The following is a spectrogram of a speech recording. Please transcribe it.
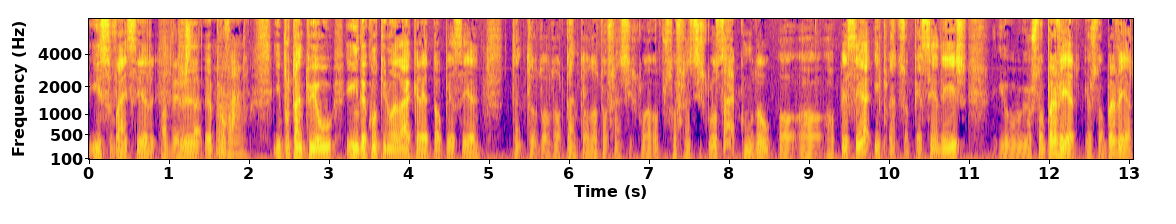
isso vai ser uh, aprovado. E, portanto, eu ainda continuo a dar crédito ao PC, tanto, tanto ao Dr. Francisco, ao professor Francisco Louçã, como dou ao, ao, ao, PC, e, portanto, se o PC diz, eu, eu estou para ver, eu estou para ver,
